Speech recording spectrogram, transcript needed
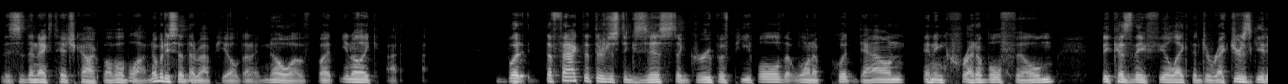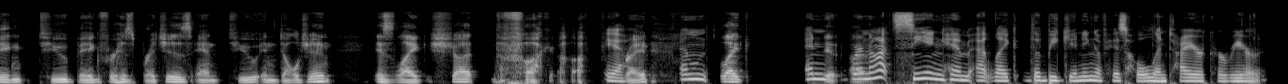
This is the next Hitchcock, blah blah blah. Nobody said that about Peele that I know of, but you know, like, I, but the fact that there just exists a group of people that want to put down an incredible film because they feel like the director's getting too big for his britches and too indulgent is like shut the fuck up yeah. right? And like and it- we're uh, not seeing him at like the beginning of his whole entire career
